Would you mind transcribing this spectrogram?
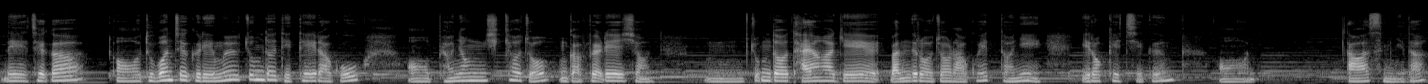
네 제가 어, 두 번째 그림을 좀 더 디테일하고 어, 변형시켜줘 그러니까 variation 음, 좀 더 다양하게 만들어줘 라고 했더니 이렇게 지금 어, 나왔습니다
